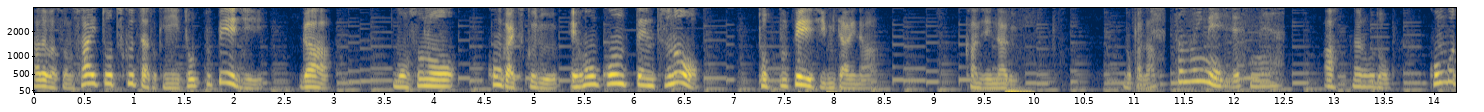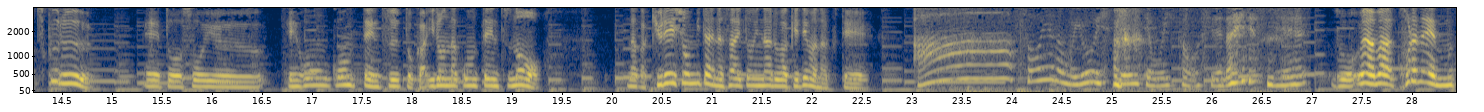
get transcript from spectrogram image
例えばそのサイトを作った時にトップページが、もうその、今回作る絵本コンテンツのトップページみたいな感じになるのかな？そのイメージですね。あ、なるほど。今後作る、えっ、と、そういう絵本コンテンツとか、いろんなコンテンツの、なんかキュレーションみたいなサイトになるわけではなくて、あー、そういうのも用意しておいてもいいかもしれないですね。そう、いやまあ、これね、難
